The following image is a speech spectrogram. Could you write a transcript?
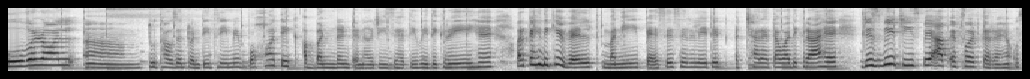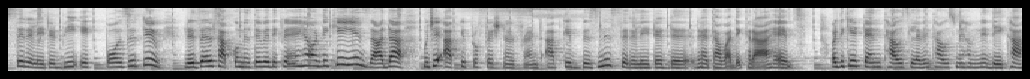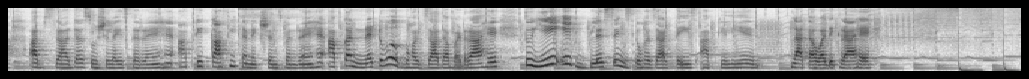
Overall uh, 2023 में बहुत एक अबंडेंट एनर्जीज रहती हुई दिख रही हैं। और कहीं देखिए वेल्थ मनी पैसे से रिलेटेड अच्छा रहता हुआ दिख रहा है। जिस भी चीज़ पे आप एफर्ट कर रहे हैं उससे रिलेटेड भी एक पॉजिटिव रिजल्ट्स आपको मिलते हुए दिख रहे हैं। और देखिए ये ज़्यादा मुझे आपके प्रोफेशनल फ्रंट आपके बिज़नेस से रिलेटेड रहता हुआ दिख रहा है। और देखिए टेंथ हाउस इलेवेंथ हाउस में हमने देखा आप ज़्यादा सोशलाइज कर रहे हैं आपके काफ़ी कनेक्शंस बन रहे हैं। आपका नेटवर्क बहुत ज़्यादा बढ़ रहा है। तो ये एक ब्लेसिंग्स 2023 आपके लिए लाता हुआ दिख रहा है।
